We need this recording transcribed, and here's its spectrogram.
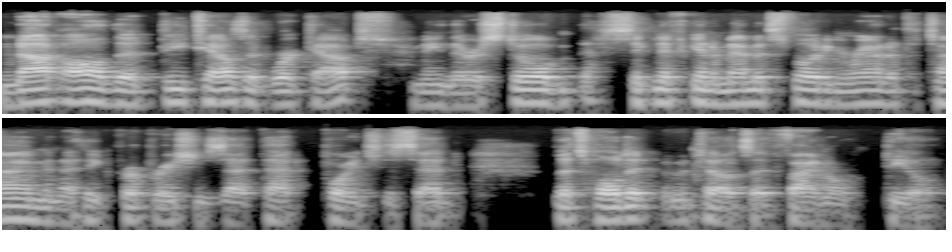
not all the details had worked out. I mean, there were still significant amendments floating around at the time, and I think appropriations at that point just said, "Let's hold it until it's a final deal."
